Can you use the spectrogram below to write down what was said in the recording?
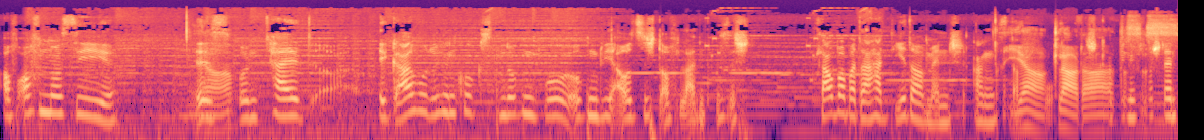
auf offener See Ja, ist und halt, egal wo du hinguckst, nirgendwo irgendwie Aussicht auf Land ist. Ich glaube aber, da hat jeder Mensch Angst. ja davor. klar, ich da. kann mir Das nicht ist, vorstellen,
